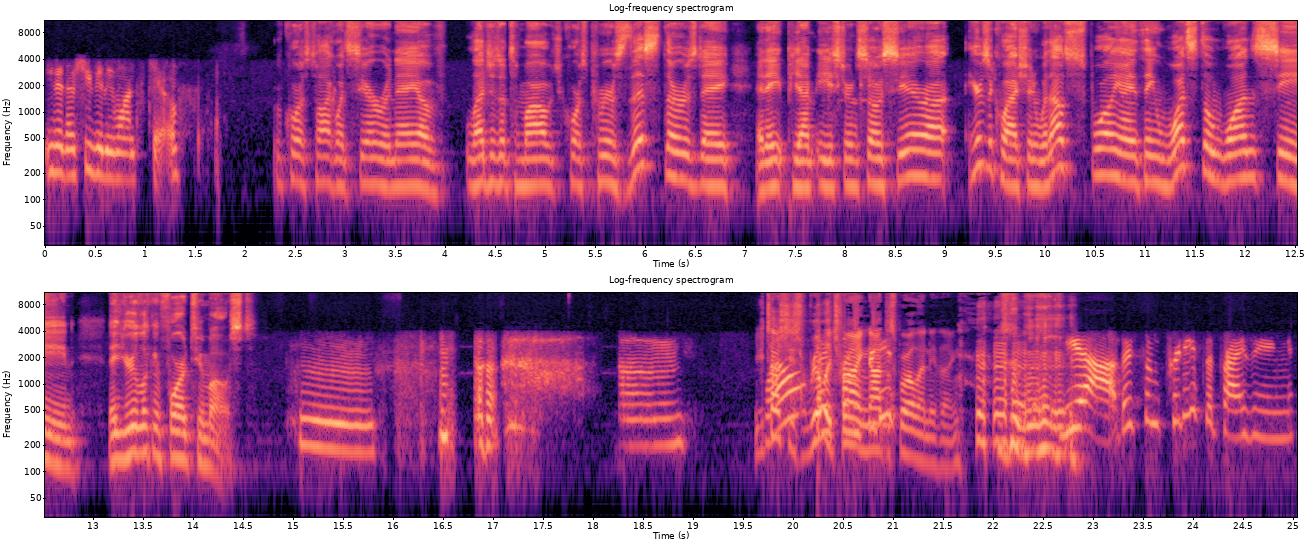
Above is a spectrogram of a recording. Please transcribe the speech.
even though she really wants to. Of course, talking with Ciara Renee of Legends of Tomorrow, which of course premieres this Thursday at 8 p.m. Eastern. So, Ciara, here's a question. Without spoiling anything, what's the one scene that you're looking forward to most? Hmm. um. You can well, tell she's really trying pretty, not to spoil anything. yeah, there's some pretty surprising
